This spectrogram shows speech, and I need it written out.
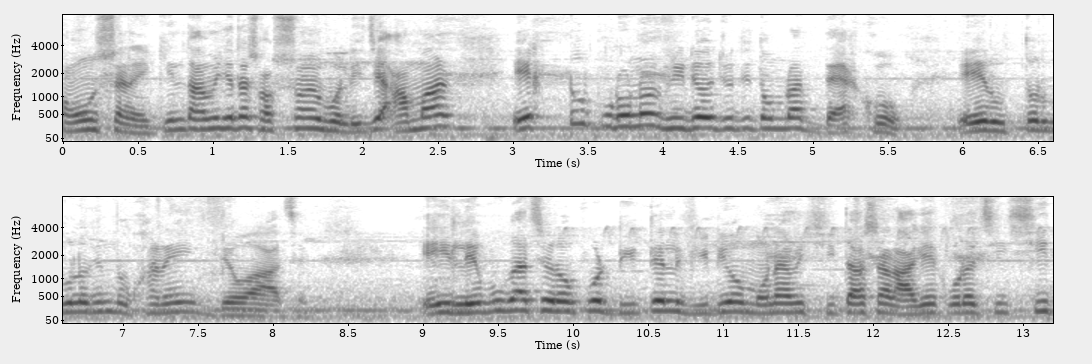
সমস্যা নেই। কিন্তু আমি যেটা সবসময় বলি যে, আমার একটু পুরনো ভিডিও যদি তোমরা দেখো, এর উত্তরগুলো কিন্তু ওখানেই দেওয়া আছে। এই লেবু গাছের ওপর ডিটেল ভিডিও মনে আমি শীত আসার আগে করেছি, শীত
